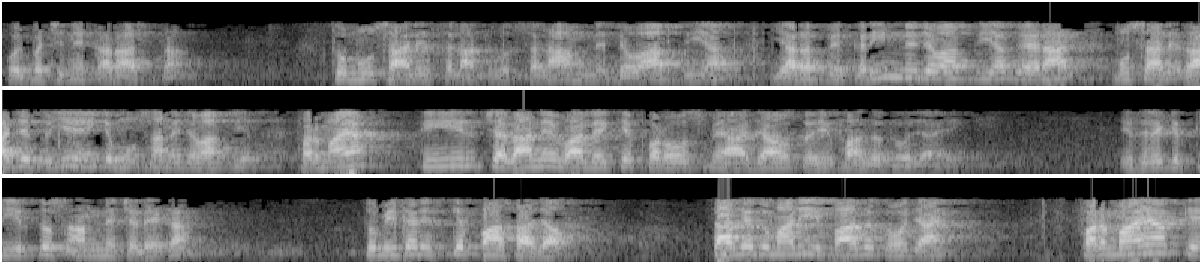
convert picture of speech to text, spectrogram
کوئی بچنے کا راستہ؟ تو موسا علیہ سلاۃ والسلام نے جواب دیا، یا رب کریم نے جواب دیا، بہرحال موسا راجے تو یہ ہیں کہ موسا نے جواب دیا، فرمایا، تیر چلانے والے کے پڑوس میں آ جاؤ تو حفاظت ہو جائے گی۔ اس لیے کہ تیر تو سامنے چلے گا، تم ادھر اس کے پاس آ جاؤ تاکہ تمہاری حفاظت ہو جائے۔ فرمایا کہ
